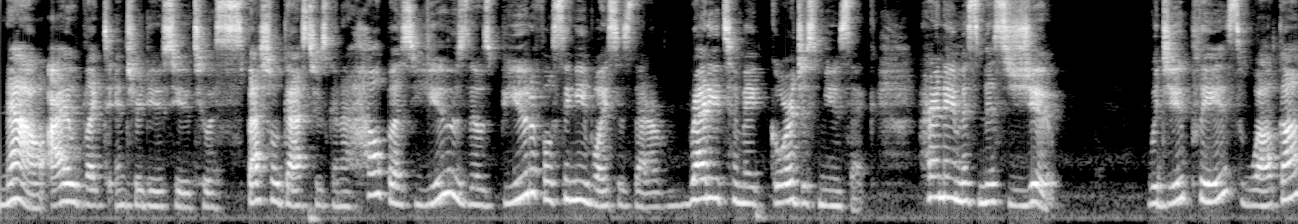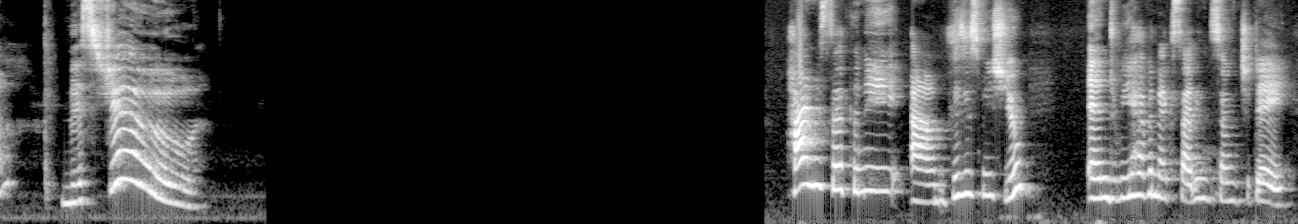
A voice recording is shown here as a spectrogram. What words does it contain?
Now, I would like to introduce you to a special guest who's going to help us use those beautiful singing voices that are ready to make gorgeous music. Her name is Miss Zhu. Would you please welcome Miss Zhu? Hi, Miss Bethany. Um, this is Miss Zhu, and we have an exciting song today.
